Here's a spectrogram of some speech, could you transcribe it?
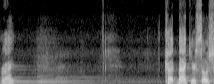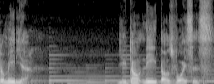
Right? Cut back your social media. You don't need those voices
